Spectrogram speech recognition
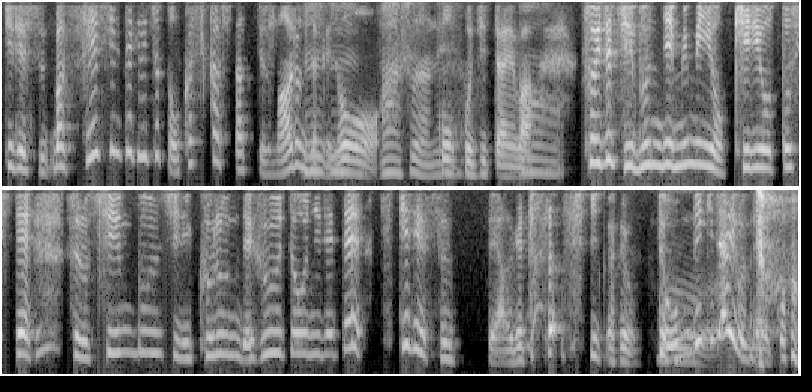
きです。まあ精神的にちょっとおかしかったっていうのもあるんだけど、うんうんあそうだね。ゴッホ自体は。うん。それで自分で耳を切り落として、それを新聞紙にくるんで封筒に入れて、好きですってあげたらしいのよ。ドン引きだよね。これ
